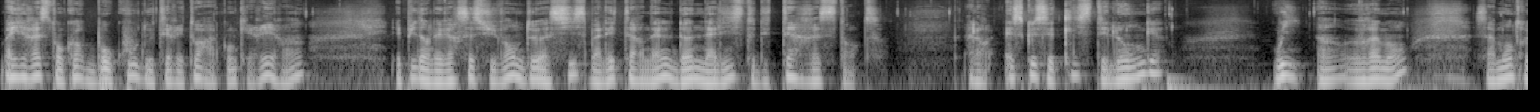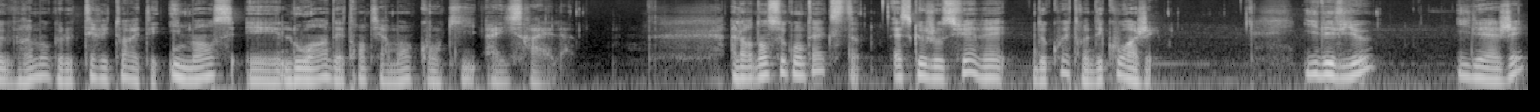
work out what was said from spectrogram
Bah, il reste encore beaucoup de territoires à conquérir. Hein. Et puis dans les versets suivants, 2 à 6, bah, l'Éternel donne la liste des terres restantes. Alors, est-ce que cette liste est longue? Oui, hein, vraiment. Ça montre vraiment que le territoire était immense et loin d'être entièrement conquis à Israël. Alors, dans ce contexte, est-ce que Josué avait de quoi être découragé? Il est vieux, il est âgé,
